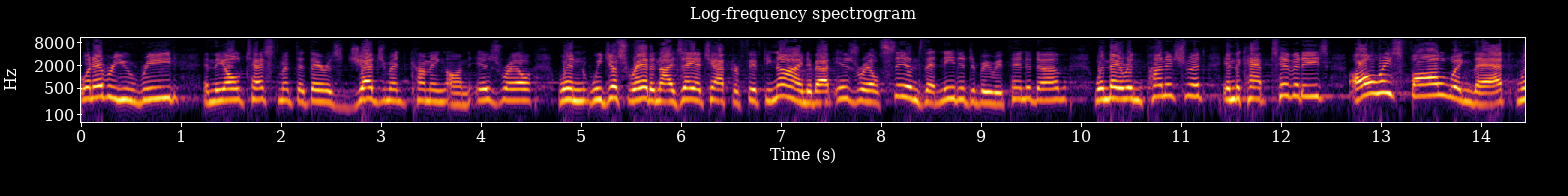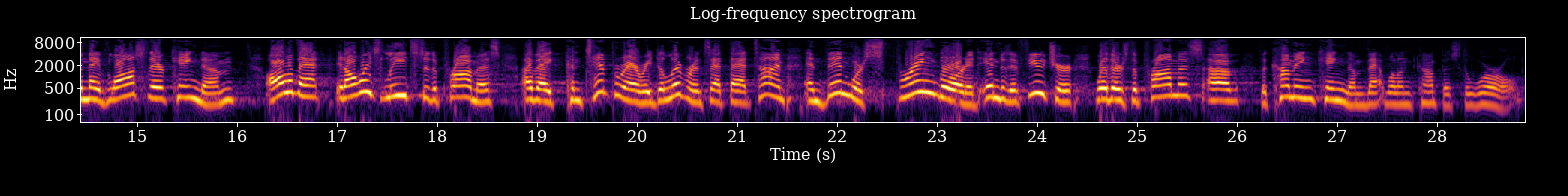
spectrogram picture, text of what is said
Whenever you read in the Old Testament that there is judgment coming on Israel, when we just read in Isaiah chapter 59 about Israel's sins that needed to be repented of, when they were in punishment, in the captivities, always following that, when they've lost their kingdom, all of that, it always leads to the promise of a contemporary deliverance at that time, and then we're springboarded into the future where there's the promise of the coming kingdom that will encompass the world.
